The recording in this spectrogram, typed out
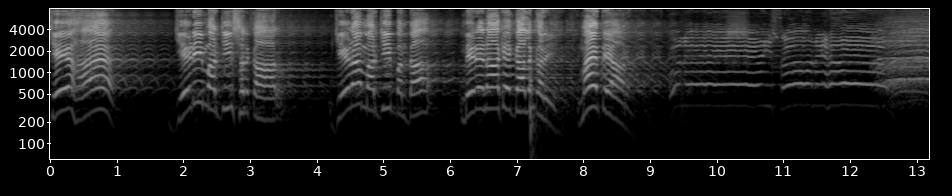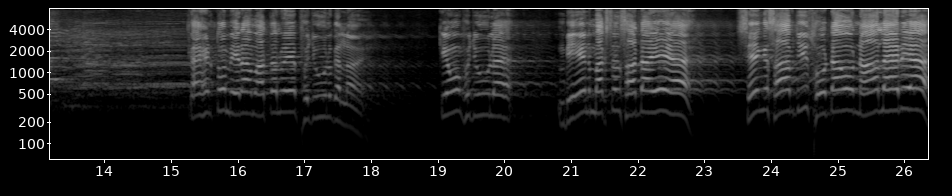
ਜੇ ਹੈ, ਜਿਹੜੀ ਮਰਜ਼ੀ ਸਰਕਾਰ, ਜਿਹੜਾ ਮਰਜ਼ੀ ਬੰਦਾ ਮੇਰੇ ਨਾਲ ਕੇ ਗੱਲ ਕਰੇ, ਮੈਂ ਤਿਆਰ ਹਾਂ। ਕਹਿਣ ਤੋਂ ਮੇਰਾ ਮਤਲਬ ਇਹ ਫਜ਼ੂਲ ਗੱਲਾਂ ਹੈ। ਕਿਉਂ ਫਜ਼ੂਲ ਹੈ? ਮੇਨ ਮਕਸਦ ਸਾਡਾ ਇਹ ਹੈ, ਸਿੰਘ ਸਾਹਿਬ ਜੀ, ਤੁਹਾਡਾ ਉਹ ਨਾਂ ਲੈ ਰਿਹਾ।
